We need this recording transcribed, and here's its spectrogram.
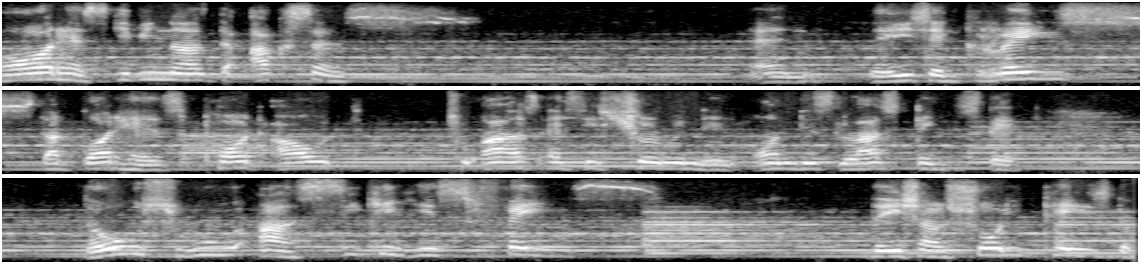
God has given us the access and there is a grace that God has poured out to us as His children and on this last days that those who are seeking His face, they shall surely taste the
